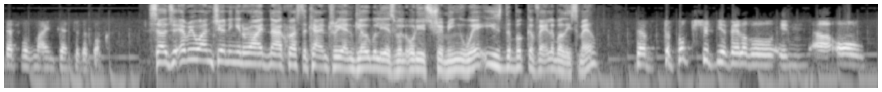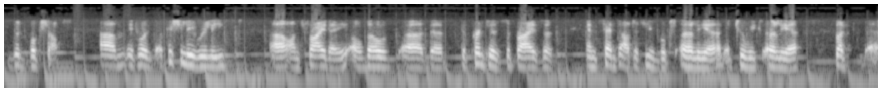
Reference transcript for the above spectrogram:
that was my intent of the book. So, to everyone tuning in right now across the country and globally as well, audio streaming, where is the book available, Ismail? The, the book should be available in uh, all good bookshops. Um, it was officially released uh, on Friday, although uh, the, the printers surprised us and sent out a few books earlier, two weeks earlier. But uh,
